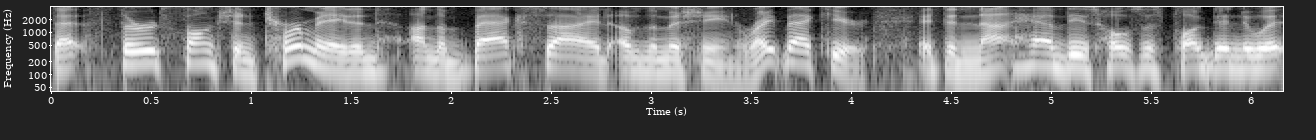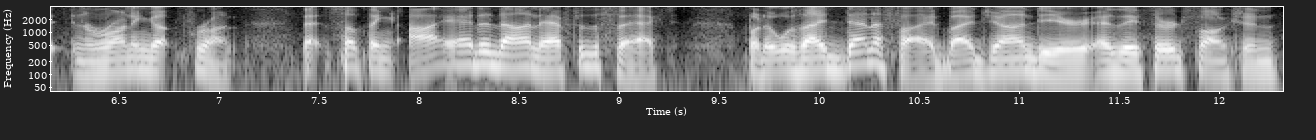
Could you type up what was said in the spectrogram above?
that third function terminated on the back side of the machine, right back here. It did not have these hoses plugged into it and running up front. That's something I added on after the fact, but it was identified by John Deere as a third function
